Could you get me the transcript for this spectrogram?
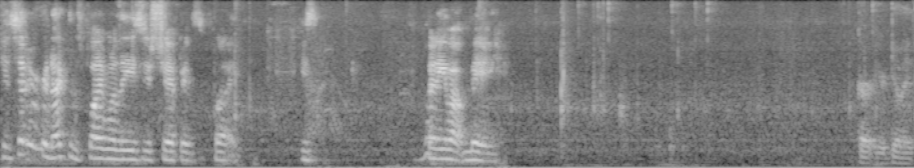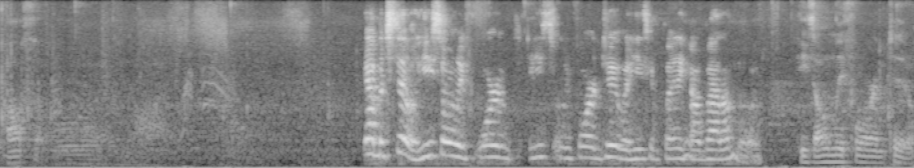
Considering Renekton's playing one of the easiest champions to play, he's complaining about me. Kurt, you're doing awful. Yeah, but still, he's only four. He's only four and two, but he's complaining how bad I'm doing. He's only four and two.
